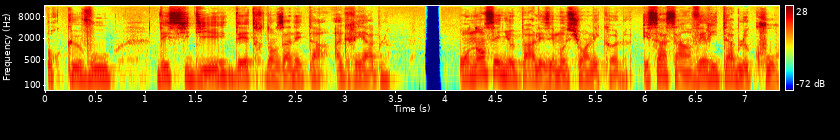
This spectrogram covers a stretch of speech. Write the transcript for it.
pour que vous décidiez d'être dans un état agréable. On n'enseigne pas les émotions à l'école, et ça, ça a un véritable coût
